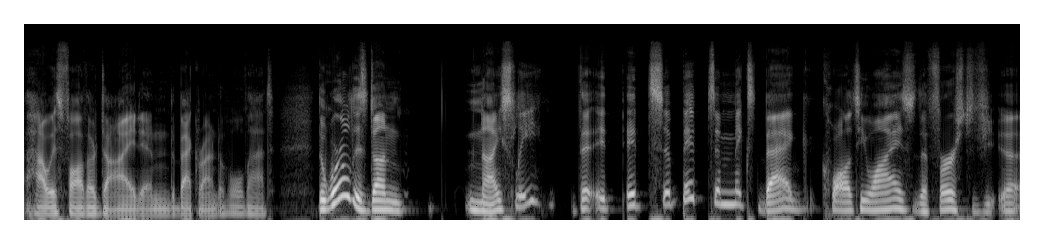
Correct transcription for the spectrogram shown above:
how his father died, and the background of all that. The world is done nicely. The, it it's a bit a mixed bag quality wise. The first, uh,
